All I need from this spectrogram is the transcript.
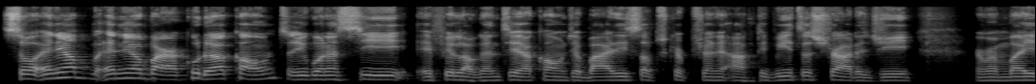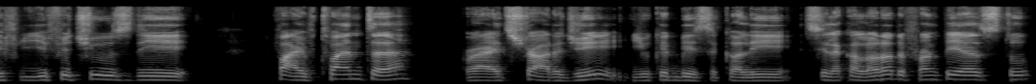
So in your in your Baracuda account, you're gonna see if you log into your account, you buy the subscription, you activate a strategy. Remember, if if you choose the 520 right strategy, you could basically select a lot of different pairs too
